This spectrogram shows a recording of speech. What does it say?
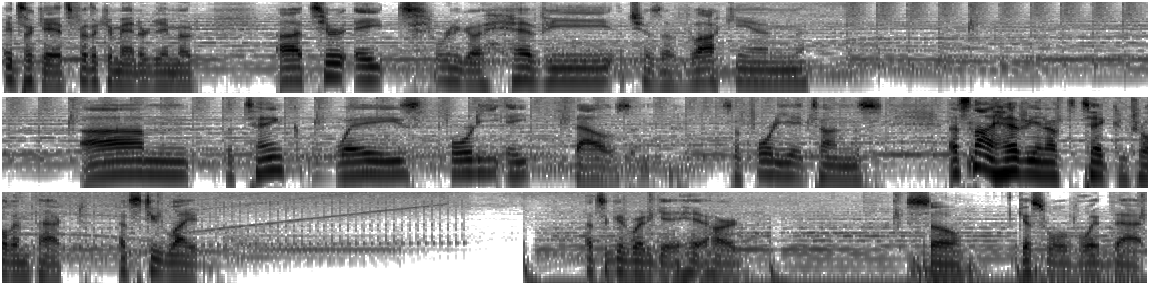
It's okay, it's for the commander game mode. Uh, tier 8, we're going to go heavy, Czechoslovakian. Um, the tank weighs 48,000. So 48 tons. That's not heavy enough to take controlled impact. That's too light. That's a good way to get hit hard. So, guess we'll avoid that.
